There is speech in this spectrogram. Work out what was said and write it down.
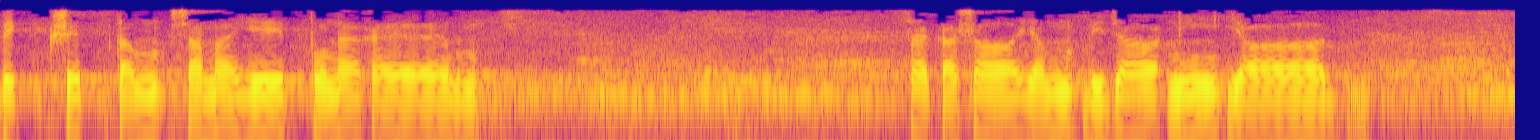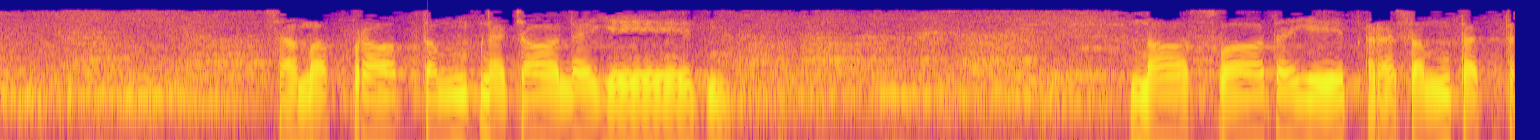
विक्षिप्तं शमयेत् पुनः स कषायं विजानीयात् समप्राप्तं न चालयेत्। नास्वादयेत् रसं तत्र।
